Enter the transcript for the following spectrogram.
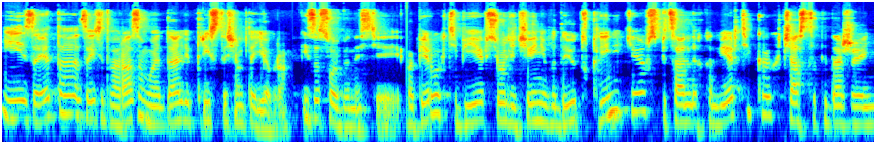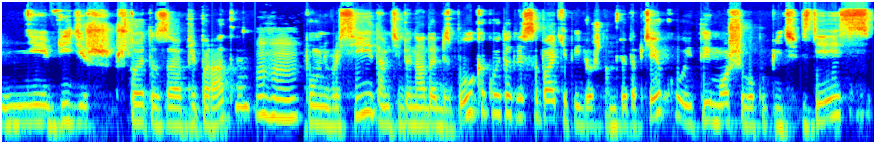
и за это, за эти два раза мы отдали 300 с чем-то евро. Из особенностей. Во-первых, тебе все лечение выдают в клинике, в специальных конвертиках. Часто ты даже не видишь, что это за препараты. Угу. Помню, в России там тебе надо бейсбол какой-то для собаки, ты идешь там в ветаптеку, и ты можешь его купить. Здесь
